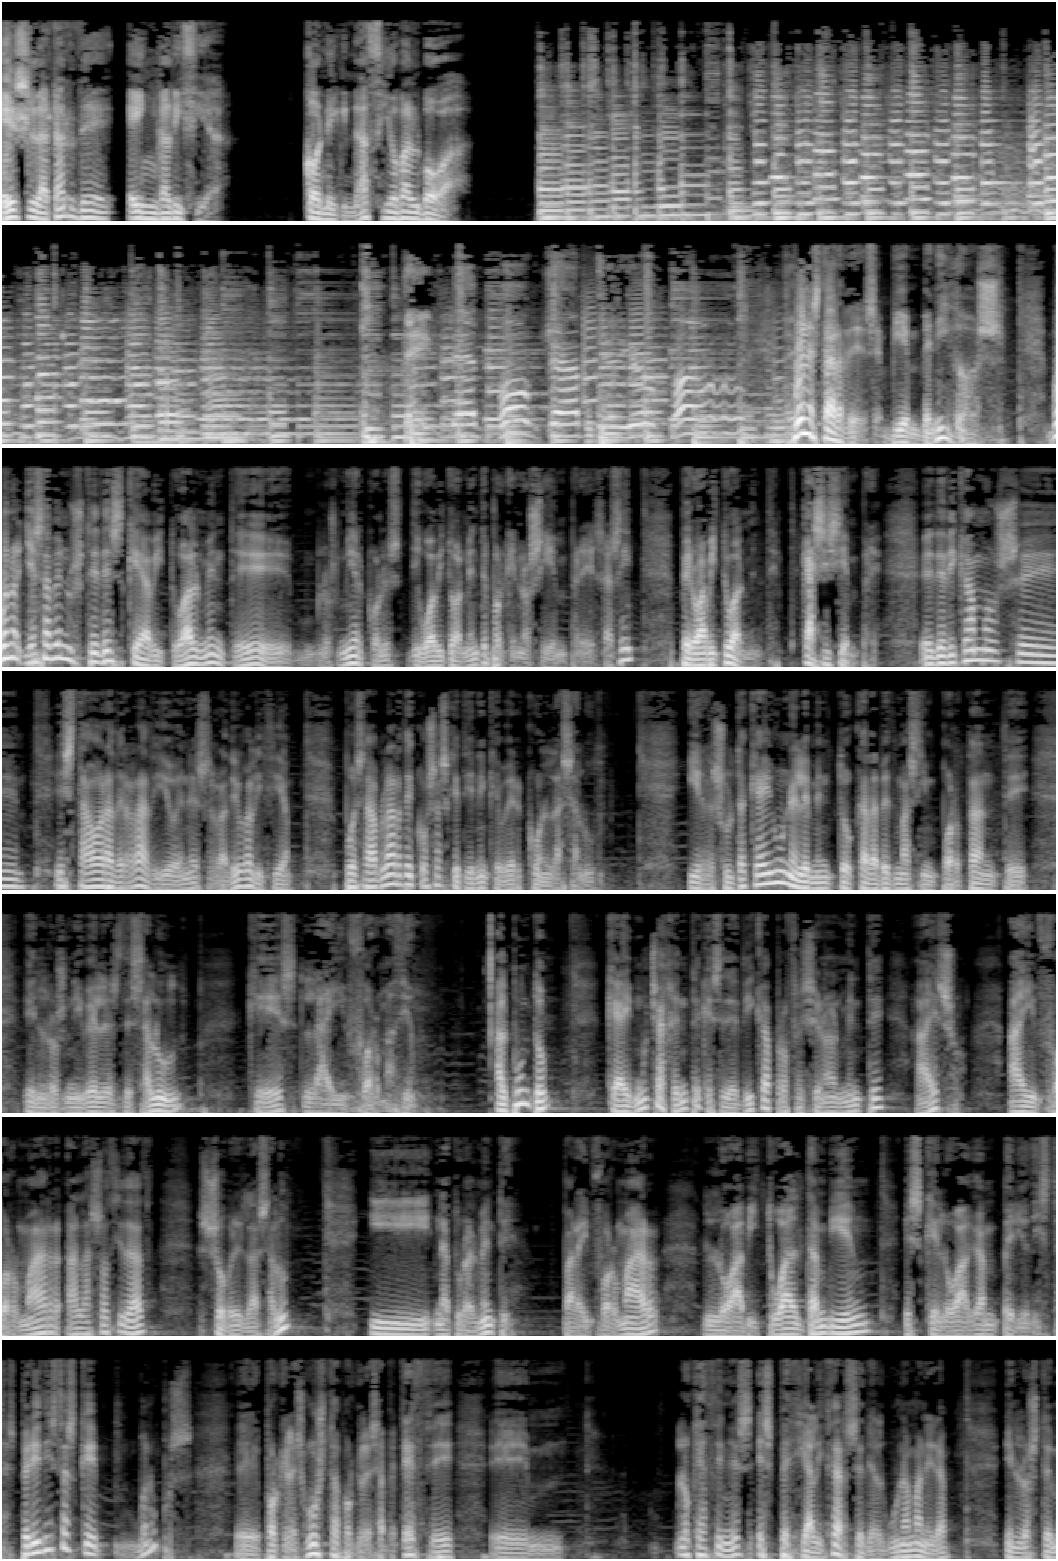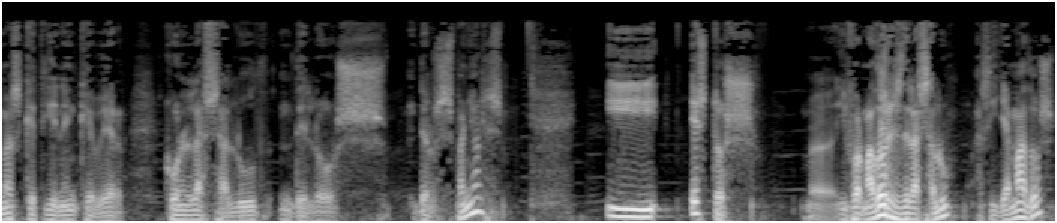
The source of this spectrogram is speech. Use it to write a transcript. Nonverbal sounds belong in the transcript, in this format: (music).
Es la tarde en Galicia, con Ignacio Balboa. Buenas tardes, bienvenidos. Bueno, ya saben ustedes que habitualmente, los miércoles, digo habitualmente porque no siempre es así, pero habitualmente, casi siempre, eh, dedicamos eh, esta hora de radio en Es Radio Galicia, pues a hablar de cosas que tienen que ver con la salud. Y resulta que hay un elemento cada vez más importante en los niveles de salud, que es la información. Al punto que hay mucha gente que se dedica profesionalmente a eso, a informar a la sociedad sobre la salud. Y, naturalmente, para informar, lo habitual también es que lo hagan periodistas. Periodistas que, bueno, pues eh, porque les gusta, porque les apetece, eh, lo que hacen es especializarse de alguna manera en los temas que tienen que ver con la salud de los, de los españoles. Y estos eh, informadores de la salud, así llamados,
